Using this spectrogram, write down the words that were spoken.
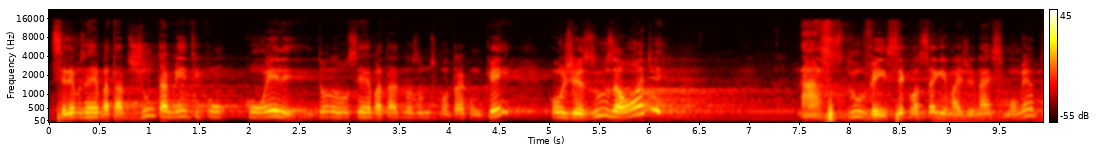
seremos arrebatados juntamente com, com Ele. Então nós vamos ser arrebatados, nós vamos encontrar com quem? Com Jesus aonde? Nas nuvens. Você consegue imaginar esse momento?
